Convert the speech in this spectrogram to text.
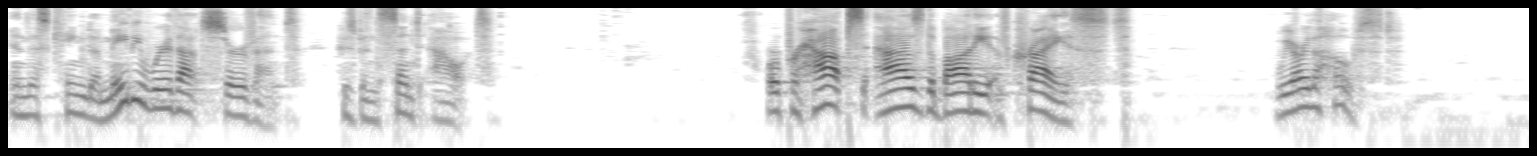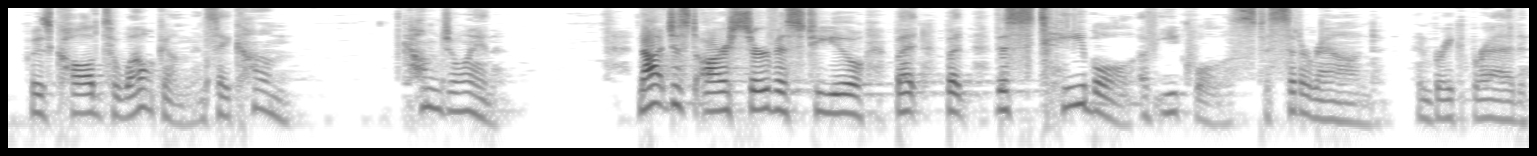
in this kingdom. Maybe we're that servant who's been sent out. Or perhaps as the body of Christ, we are the host who is called to welcome and say, Come, come join. Not just our service to you, but, but this table of equals to sit around and break bread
